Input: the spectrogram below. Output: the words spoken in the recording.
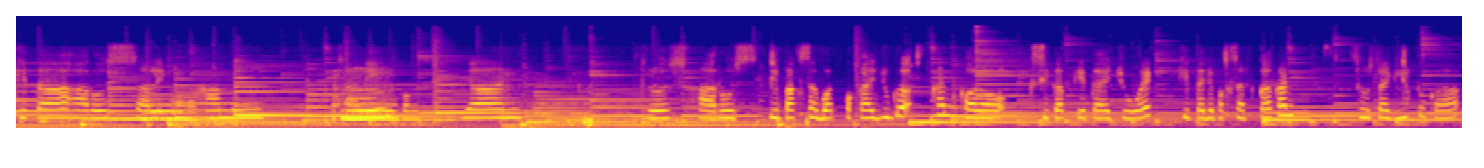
Kita harus saling memahami, saling pengertian, terus harus dipaksa buat peka juga kan kalau sikap kita cuek kita dipaksa peka kan susah gitu kak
